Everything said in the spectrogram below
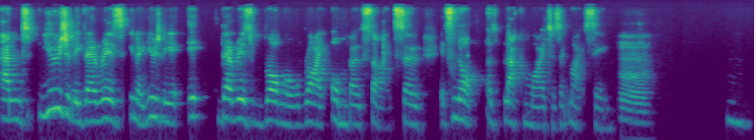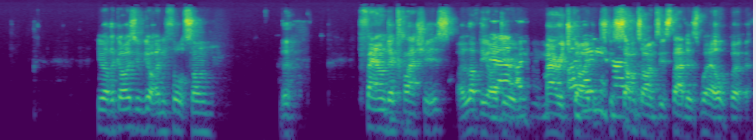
And usually there is you know usually it, there is wrong or right on both sides. So it's not as black and white as it might seem. Mm. Mm. you other guys have got any thoughts on the founder clashes? I love the idea of I, marriage guidance because sometimes it's that as well but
